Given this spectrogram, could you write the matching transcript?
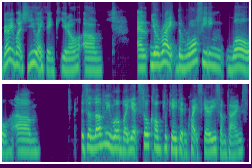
very much you i think you know um and you're right the raw feeding world um it's a lovely world but yet so complicated and quite scary sometimes.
